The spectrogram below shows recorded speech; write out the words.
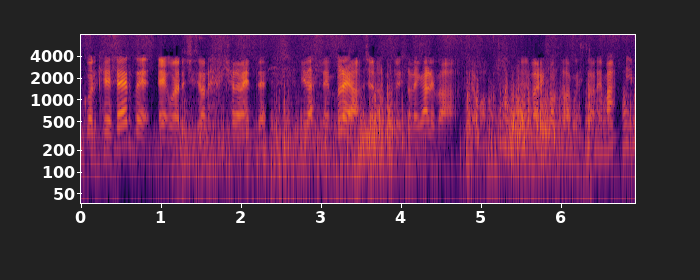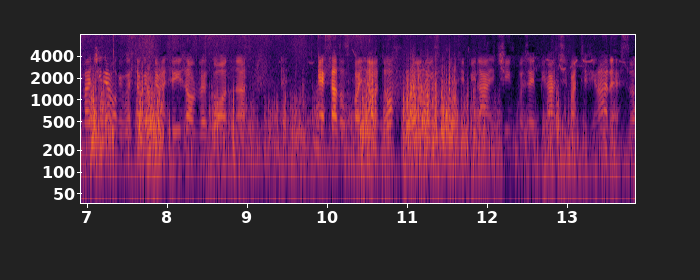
quel che serve è una decisione chiaramente in assemblea, cioè dal punto di vista legale va, diciamo, va risolta la questione, ma immaginiamo che questa questione si risolve con è stato sbagliato, i bilanci, 5-6 bilanci fatti fino adesso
